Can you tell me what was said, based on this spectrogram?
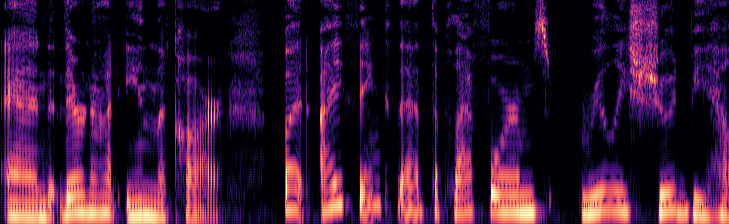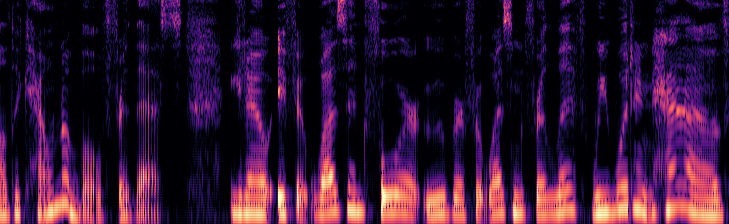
and they're not in the car. But I think that the platforms really should be held accountable for this. You know, if it wasn't for Uber, if it wasn't for Lyft, we wouldn't have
